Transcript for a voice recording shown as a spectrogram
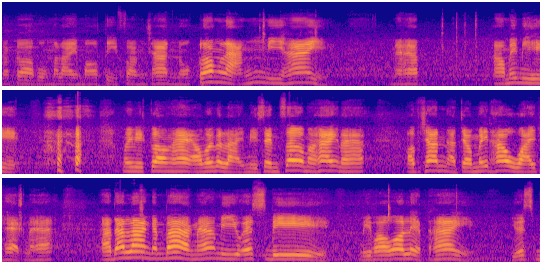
แล้วก็พวงมาลัยมัลติฟังก์ชันเนาะกล้องหลังมีให้นะครับ เอาไม่มี ไม่มีกล้องให้ เอาไม่เป็นไรมีเซ็นเซอร์มาให้นะฮะออปชันอาจจะไม่เท่า y t r a c นะฮะด้านล่างกันบ้างนะมี USB มี power outlet ให้ USB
